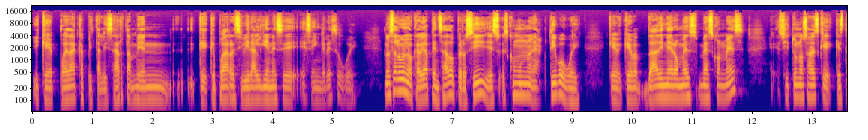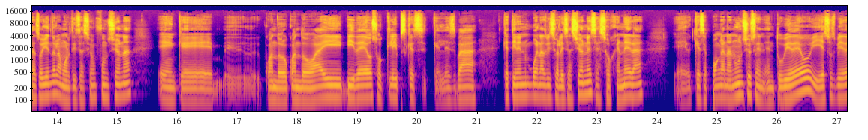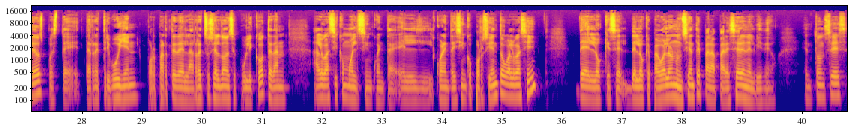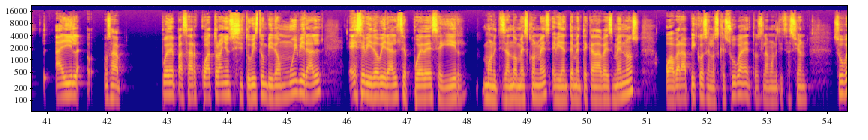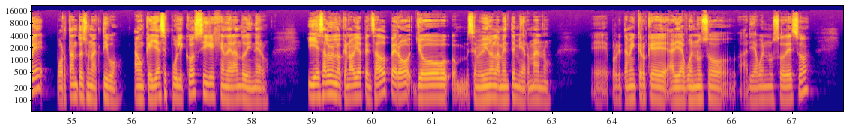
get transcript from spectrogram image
y que pueda capitalizar también, que, que pueda recibir alguien ese, ese ingreso, güey. No es algo en lo que había pensado, pero sí, es, es como un activo, güey, que, que da dinero mes, mes con mes. Eh, Si tú no sabes que, que estás oyendo, la amortización funciona en que eh, cuando, cuando hay videos o clips que, que les va, que tienen buenas visualizaciones, eso genera eh, que se pongan anuncios en, tu video y esos videos pues te, retribuyen por parte de la red social donde se publicó, te dan algo así como el 50, el 45% o algo así de lo que de lo que pagó el anunciante para aparecer en el video. Entonces, ahí, o sea, puede pasar cuatro años y si tuviste un video muy viral, ese video viral se puede seguir monetizando mes con mes, evidentemente cada vez menos, o habrá picos en los que suba, entonces la monetización sube, por tanto es un activo. Aunque ya se publicó, sigue generando dinero. Y es algo en lo que no había pensado, pero yo se me vino a la mente mi hermano. Eh, porque también creo que haría buen uso, haría buen uso de eso.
